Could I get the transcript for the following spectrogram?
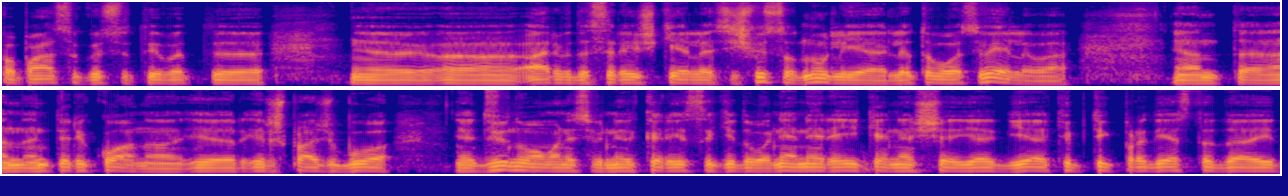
papasakosiu, tai vat e, Arvidas yra iškėlęs iš viso nulyje Lietuvos vėliavą ant, ant, ant Terikono ir, ir iš pradžių buvo dvi nuomonės, vieni kariai sakydavo, ne, nereikia, nes čia jie, jie kaip tik pradės tada į,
